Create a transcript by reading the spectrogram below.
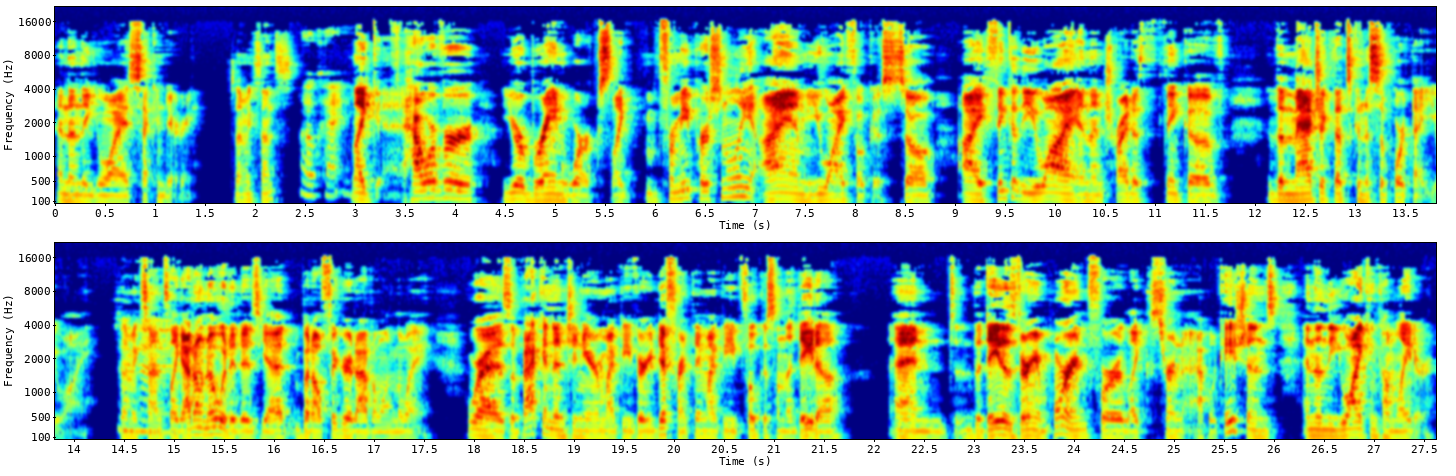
and then the UI is secondary? Does that make sense? Okay. Like, however your brain works. Like, for me personally, I am UI focused. So I think of the UI and then try to think of the magic that's going to support that UI. Does that make Mhm. sense? Like, I don't know what it is yet, but I'll figure it out along the way. Whereas a backend engineer might be very different. They might be focused on the data, and the data is very important for like certain applications, and then the UI can come later.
